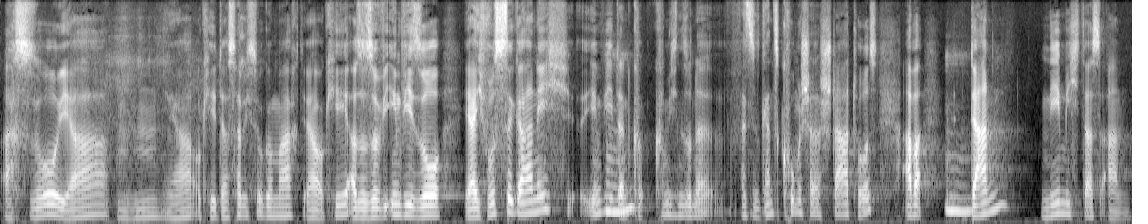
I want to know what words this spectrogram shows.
ach so, ja, mh, ja, okay, das habe ich so gemacht, ja, okay. Also so wie irgendwie so, ja, ich wusste gar nicht, irgendwie, mhm. dann komme ich in so eine, weiß nicht, ganz komischer Status. Aber mhm. dann nehme ich das an.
